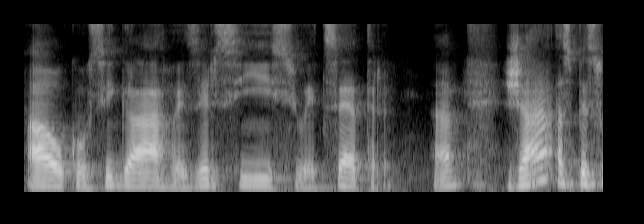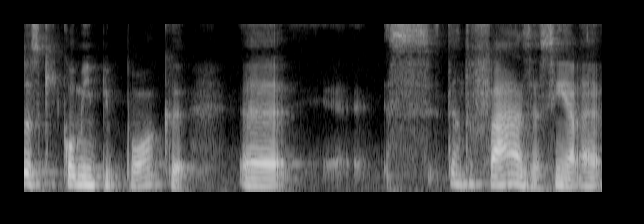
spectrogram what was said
álcool, cigarro, exercício, etc. Tá? Já as pessoas que comem pipoca. Uh, tanto faz, assim, a,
